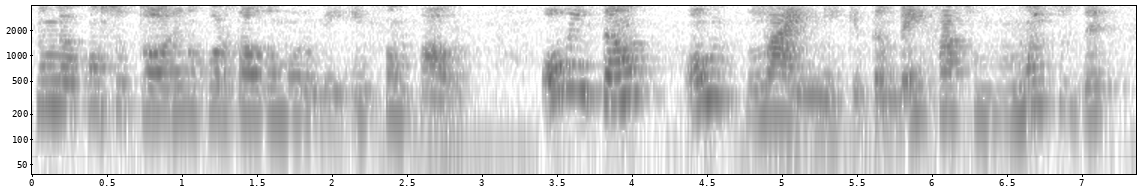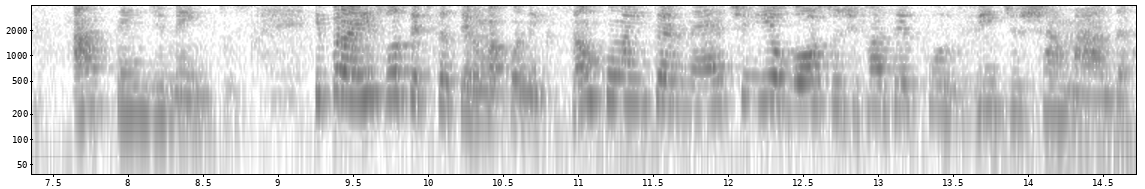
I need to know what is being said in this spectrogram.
no meu consultório no Portal do Morumbi, em São Paulo, ou então online, que também faço muitos desses atendimentos. E para isso você precisa ter uma conexão com a internet e eu gosto de fazer por vídeo chamada,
